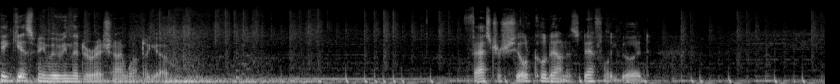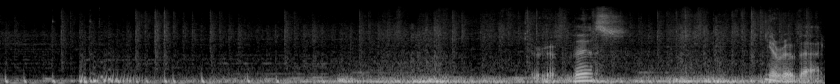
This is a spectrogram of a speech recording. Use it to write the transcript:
It gets me moving the direction I want to go. Faster shield cooldown is definitely good. This. Get rid of that.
